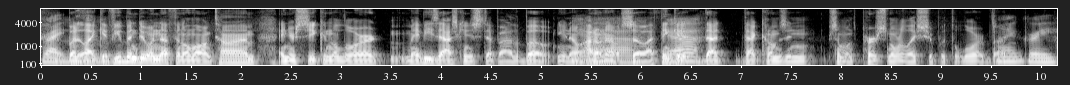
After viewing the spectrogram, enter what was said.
Right. But like, if mm-hmm. you've been doing nothing a long time and you're seeking the Lord, maybe He's asking you to step out of the boat. You know, I don't know. So I think Yeah. it, that that comes in someone's personal relationship with the Lord. But I agree.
